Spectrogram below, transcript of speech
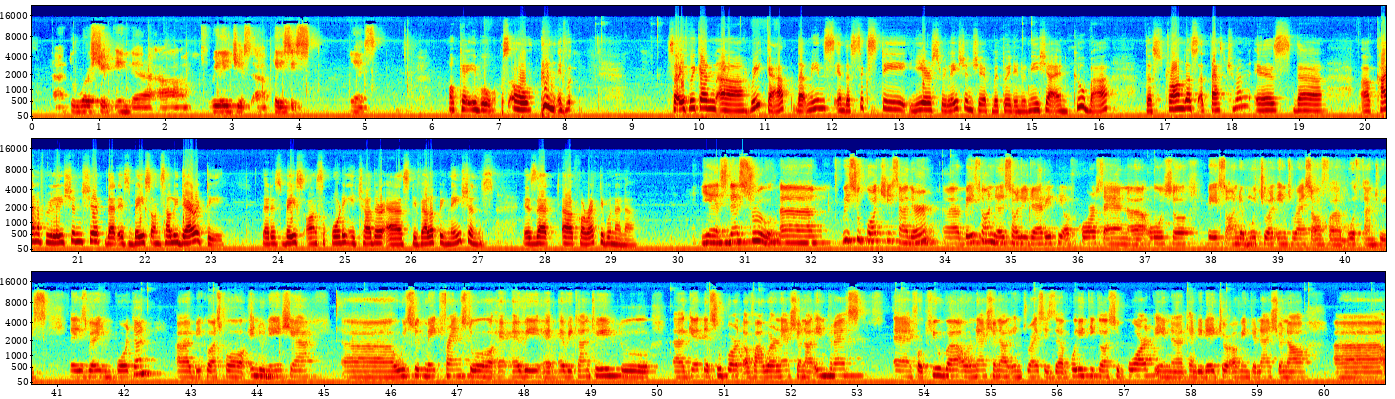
to worship in the um, religious places. Yes. Okay, Ibu. So if so if we can uh, recap, that means in the 60 years relationship between Indonesia and Cuba, the strongest attachment is the uh, kind of relationship that is based on solidarity, that is based on supporting each other as developing nations. Is that uh, correct, Ibu Nana? Yes, that's true. Uh, we support each other uh, based on the solidarity, of course, and uh, also based on the mutual interest of uh, both countries. That is very important uh, because for Indonesia, uh, we should make friends to every every country to get the support of our national interests. And for Cuba, our national interest is the political support in candidature of international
